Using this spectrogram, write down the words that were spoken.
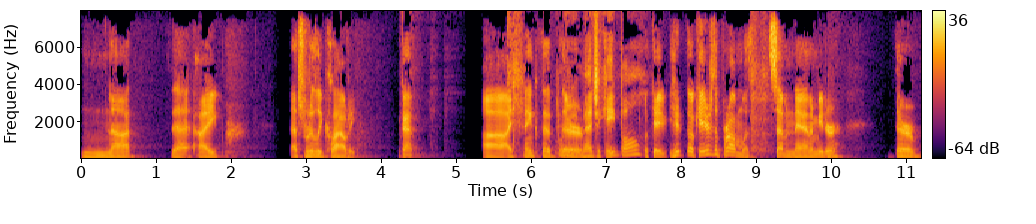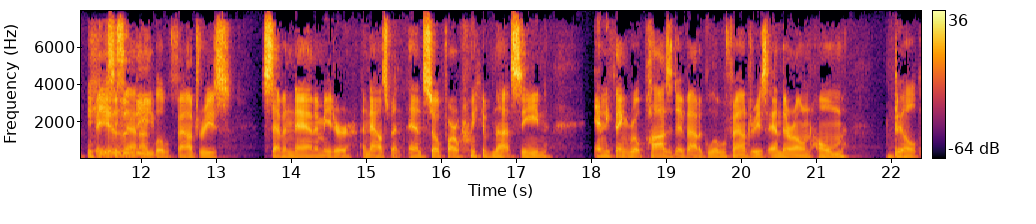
Not that I. That's really cloudy. Okay. Uh, I think that What are you, they're Magic Eight Ball? Okay, here, okay. Here's the problem with seven nanometer. They're He is basing that on. Global Foundries seven nanometer announcement, and so far we have not seen anything real positive out of Global Foundries and their own home built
